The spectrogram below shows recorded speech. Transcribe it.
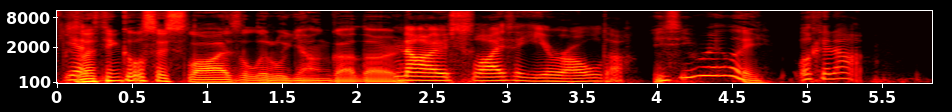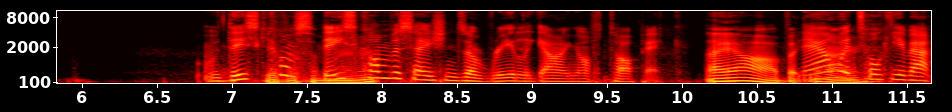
'Cause Yeah. I think also Sly's a little younger though. No, Sly's a year older. Is he really? Look it up. This Give con- us a these moment. conversations are really going off topic. They are, but now you know, we're talking about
